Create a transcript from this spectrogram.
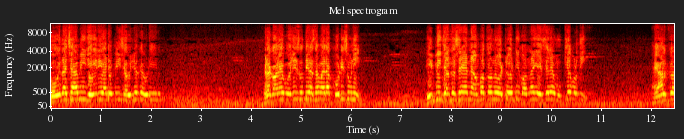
ഗോവിന്ദസ്വാമി ജയിലിൽ അടുപ്പ് ഈ ശൗര്യമൊക്കെ എവിടെയായിരുന്നു? ഇവിടെ കുറെ പോലീസ് ഉദ്യോഗസ്ഥന്മാരെ കൊടിസുണി ഇ പി ചന്ദ്രശേഖരനെ അമ്പത്തൊന്ന് വെട്ടുകെട്ടി കൊന്ന കേസിലെ മുഖ്യ പ്രതി അയാൾക്ക്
